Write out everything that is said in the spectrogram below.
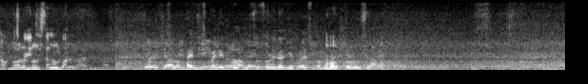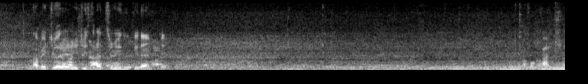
No, gli spaghetti stanno qua. Sono belli gli spaghetti con questo sole da dietro, escono controluce. La peggiore registrazione di tutti i tempi. La focaccia.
